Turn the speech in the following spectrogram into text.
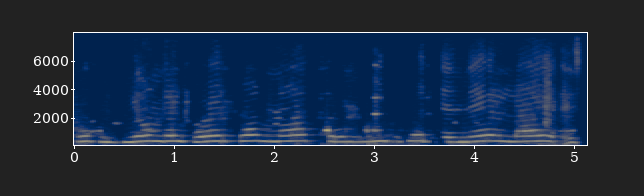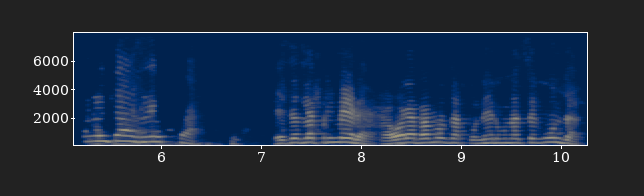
posición del cuerpo no permite tener la espalda recta. Esa es la primera. Ahora vamos a poner una segunda.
